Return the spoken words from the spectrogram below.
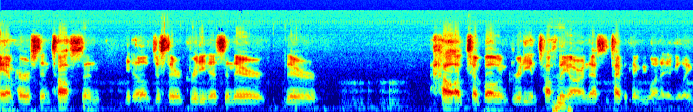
Amherst and Tufts, and you know, just their grittiness and their their how up tempo and gritty and tough they are, and that's the type of thing we want to emulate.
